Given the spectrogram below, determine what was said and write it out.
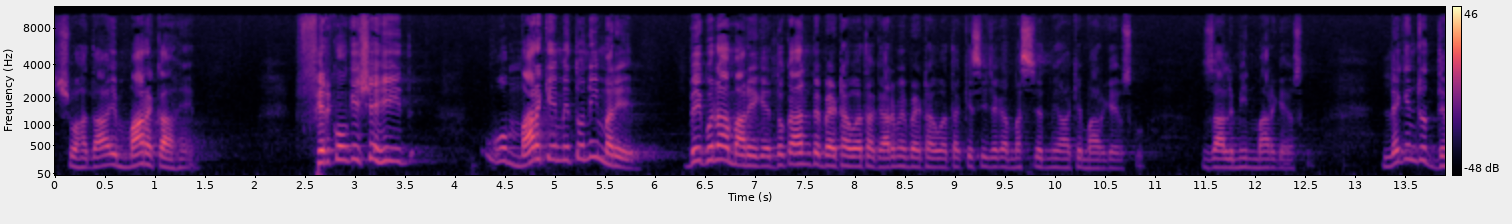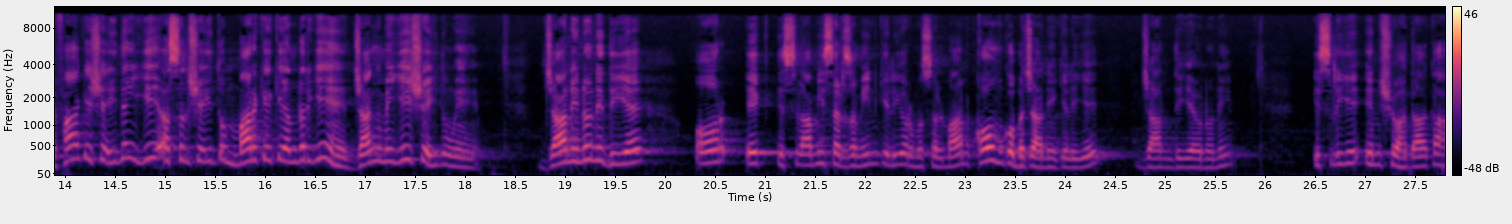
شہدائے مارکا ہیں۔ فرقوں کے شہید، وہ مارکے میں تو نہیں مرے۔ بے گناہ مارے گئے۔ دکان پہ بیٹھا ہوا تھا، گھر میں بیٹھا ہوا تھا، کسی جگہ مسجد میں آ کے مار گئے اس کو۔ ظالمین مار گئے اس کو۔ لیکن جو دفاع کے شہید ہیں، یہ اصل شہید تو مارکے کے اندر یہ ہیں، جنگ میں یہ شہید ہوئے ہیں۔ جان انہوں نے دی ہے اور ایک اسلامی سرزمین کے لیے اور مسلمان قوم کو بچانے کے لیے جان دی ہے انہوں نے۔ اس لیے ان شہدا کا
